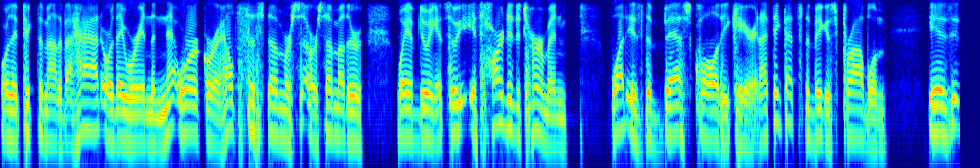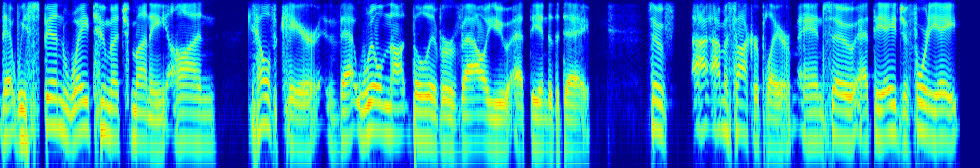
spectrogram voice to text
or they picked them out of a hat or they were in the network or a health system or, or some other way of doing it. So it's hard to determine what is the best quality care. And I think that's the biggest problem is that we spend way too much money on health care that will not deliver value at the end of the day. So I, am a soccer player, and so at the age of 48,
